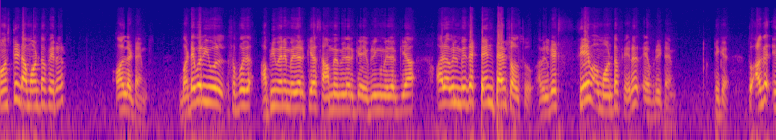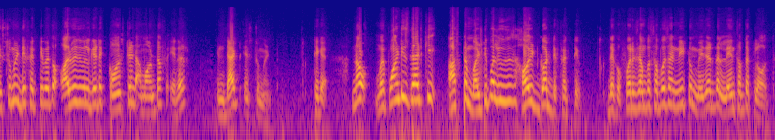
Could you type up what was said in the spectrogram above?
constant amount of error all the times whatever you will suppose अभी मैंने measure किया शाम में measure किया evening में measure किया और I will measure 10 times also I will get same amount of error every time ठीक है तो अगर इंस्ट्रूमेंट डिफेक्टिव है तो ऑलवेज विल गेट ए कांस्टेंट अमाउंट ऑफ एरर इन दैट इंस्ट्रूमेंट ठीक है नाउ माय पॉइंट इज दैट कि आफ्टर मल्टीपल यूजेस हाउ इट गॉट डिफेक्टिव देखो for example suppose I need to measure the length of the cloth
